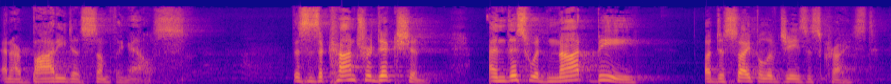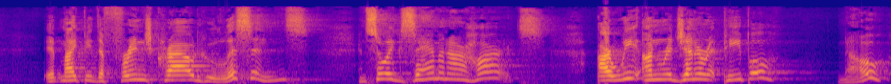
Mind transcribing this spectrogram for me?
and our body does something else. This is a contradiction. And this would not be a disciple of Jesus Christ. It might be the fringe crowd who listens. And so examine our hearts. Are we unregenerate people? No,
